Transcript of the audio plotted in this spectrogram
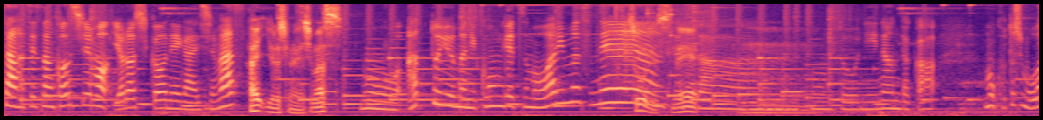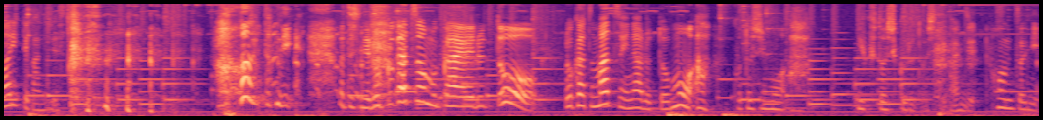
さあ長谷さん今週もよろしくお願いします。はい、よろしくお願いします。もうあっという間に今月も終わりますね。そうですねなんだかもう今年も終わりって感じです。本当に。私ね6月を迎えると6月末になるともうあ今年もあ行く年来る年って感じ。本当に。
